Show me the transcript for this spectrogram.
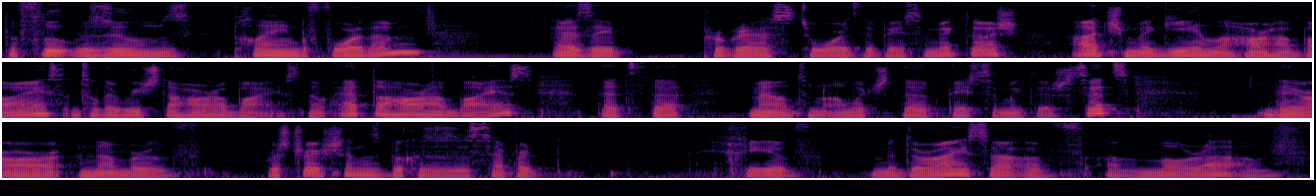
the flute resumes playing before them as they progress towards the Beis HaMikdash. Ach Megian Lahar Habayis until they reach the Har Habayis. Now, at the Har Habayis, that's the mountain on which the Beis HaMikdash sits, there are a number of restrictions because there's a separate Chiyav Midoraisa of, of Mora, of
